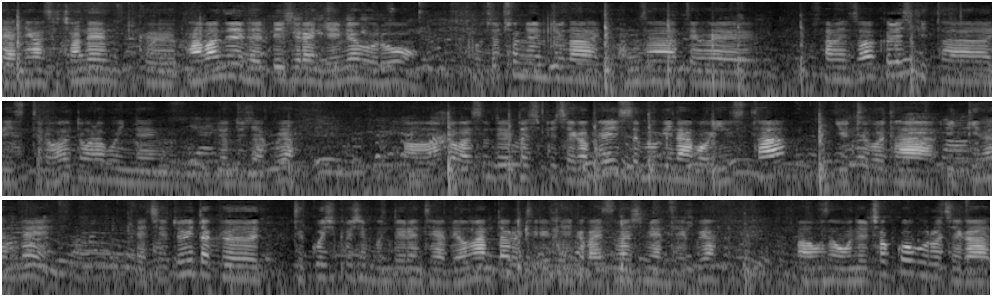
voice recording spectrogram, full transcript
네, 안녕하세요. 저는 그 밤하늘 별빛이란 예명으로 뭐 초청 연주나 봉사 등을 하면서 클래식 기타리스트로 활동을 하고 있는 연주자고요. 어, 아까 말씀드렸다시피 제가 페이스북이나 뭐 인스타, 유튜브 다 있긴 한데 네, 지금 좀 이따 그 듣고 싶으신 분들은 제가 명함 따로 드릴 테니까 말씀하시면 되고요. 어, 우선 오늘 첫 곡으로 제가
